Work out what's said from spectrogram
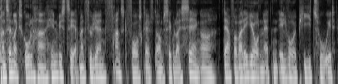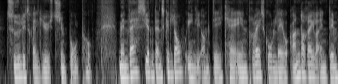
Prins Henriks skole har henvist til, at man følger en fransk forskrift om sekularisering, og derfor var det ikke i orden, at den 11-årige pige tog et tydeligt religiøst symbol på. Men hvad siger den danske lov egentlig om det? Kan en privatskole lave andre regler end dem,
